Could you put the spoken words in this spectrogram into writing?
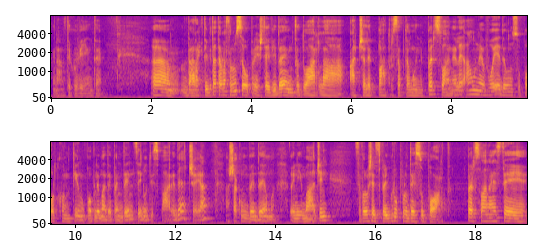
în alte cuvinte. Ehm, dar activitatea noastră nu se oprește, evident, doar la acele patru săptămâni. Persoanele au nevoie de un suport continuu. Problema dependenței nu dispare. De aceea, așa cum vedem în imagini, se vorbește despre grupuri de suport. Persoana este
